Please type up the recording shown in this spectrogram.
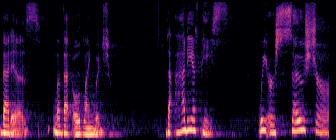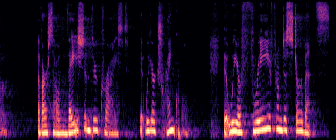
that is. Love that old language. The idea of peace. We are so sure of our salvation through Christ that we are tranquil, that we are free from disturbance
